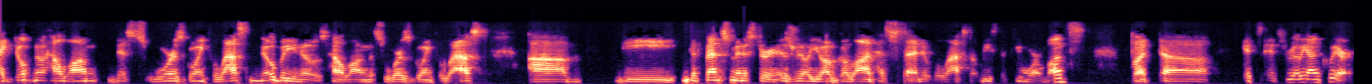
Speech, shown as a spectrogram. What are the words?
I don't know how long this war is going to last. Nobody knows how long this war is going to last. Um, the defense minister in Israel, Yoav Gallant, has said it will last at least a few more months, but uh, it's it's really unclear.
